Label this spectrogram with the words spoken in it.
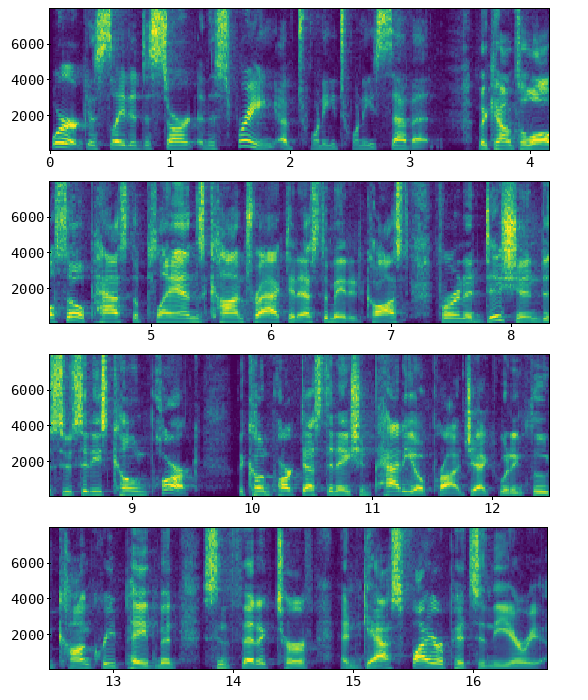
Work is slated to start in the spring of 2027. The council also passed the plans, contract, and estimated cost for an addition to Sioux City's Cone Park. The Cone Park Destination Patio Project would include concrete pavement, synthetic turf, and gas fire pits in the area.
